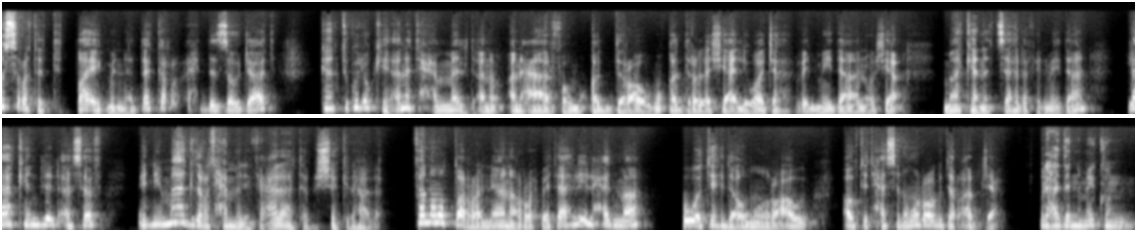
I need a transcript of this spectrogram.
اسرته تتضايق منه اتذكر إحدى الزوجات كانت تقول أوكي أنا تحملت أنا أنا عارفة ومقدرة ومقدرة الأشياء اللي واجهها في الميدان وأشياء ما كانت سهلة في الميدان لكن للأسف إني ما أقدر أتحمل انفعالاته بالشكل هذا. فأنا مضطرة إني أنا أروح بيت أهلي لحد ما هو تهدى أموره أو أو تتحسن أموره وأقدر أرجع. والعادة إنه ما يكون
